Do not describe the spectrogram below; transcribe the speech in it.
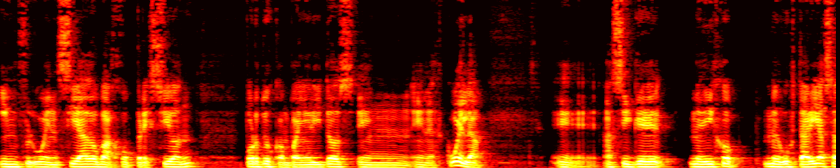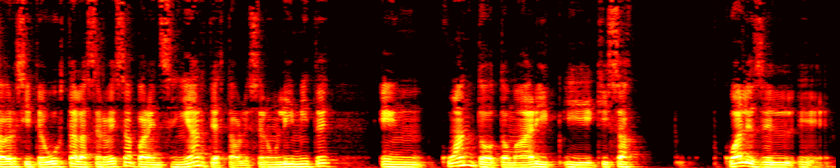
influenciado bajo presión por tus compañeritos en, la escuela. Eh, así que me dijo, me gustaría saber si te gusta la cerveza para enseñarte a establecer un límite en cuánto tomar y, quizás cuál es el, eh,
